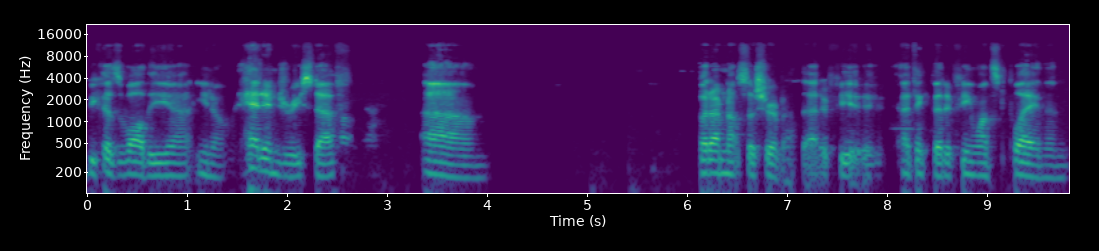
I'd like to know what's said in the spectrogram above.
because of all the uh, you know head injury stuff. Um, but I'm not so sure about that. If he, I think that if he wants to play, then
